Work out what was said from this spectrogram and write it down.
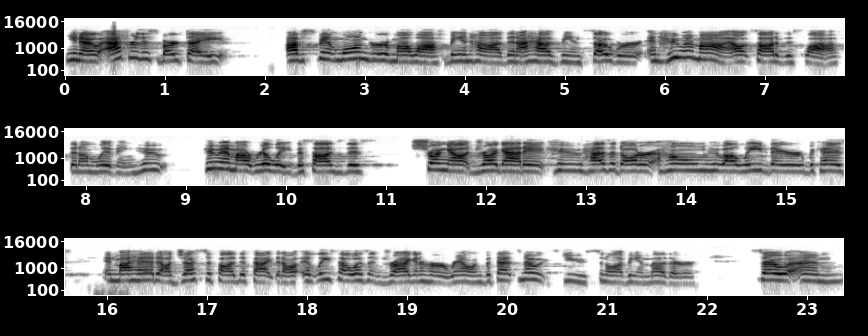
you know, after this birthday, I've spent longer of my life being high than I have being sober. And who am I outside of this life that I'm living? Who who am I really besides this strung out drug addict who has a daughter at home who I leave there because in my head, I justified the fact that I, at least I wasn't dragging her around, but that's no excuse to not be a mother. So, um,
